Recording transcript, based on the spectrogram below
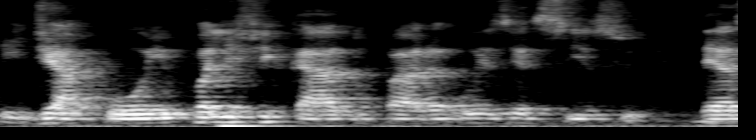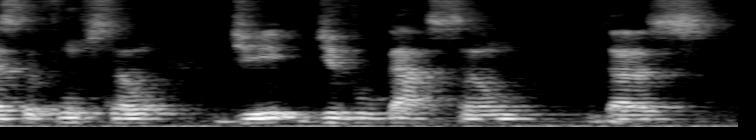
e de apoio qualificado para o exercício dessa função de divulgação das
